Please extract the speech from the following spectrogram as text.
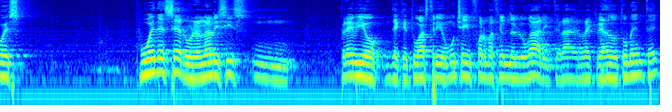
pues puede ser un análisis mm, previo de que tú has tenido mucha información del lugar y te la has recreado tu mente,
